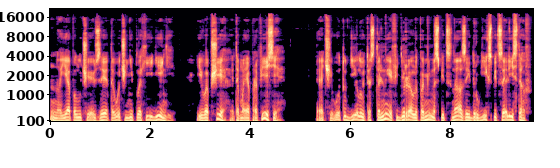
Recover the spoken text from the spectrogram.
Но я получаю за это очень неплохие деньги. И вообще, это моя профессия. А чего тут делают остальные федералы помимо спецназа и других специалистов?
